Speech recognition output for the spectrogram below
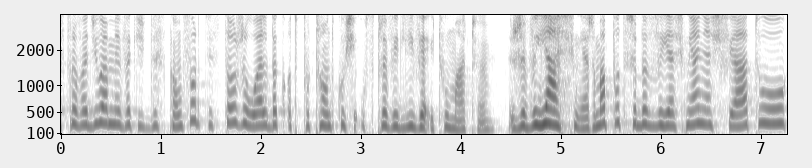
wprowadziła mnie w jakiś dyskomfort jest to, że Welbeck od początku się usprawiedliwia i tłumaczy, że wyjaśnia, że ma potrzebę wyjaśniania światu,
